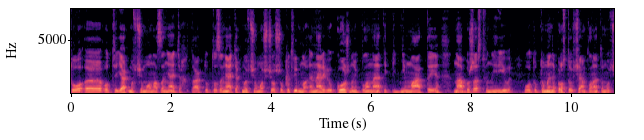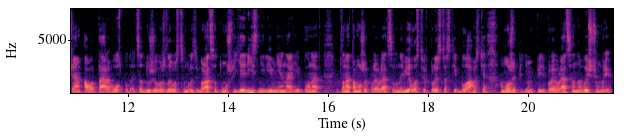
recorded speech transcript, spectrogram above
то е, от як ми вчимо на заняттях, так? тобто заняттях ми вчимо, що, що потрібно енергію кожної планети піднімати на божественний рівень. От, тобто ми не просто вивчаємо планети, ми вивчаємо аватари Господа. І це дуже важливо з цим розібратися, тому що є різні рівні енергії планет. І планета може проявлятися в невігласті, в пристрасті, в благості, а може проявлятися на вищому рівні.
